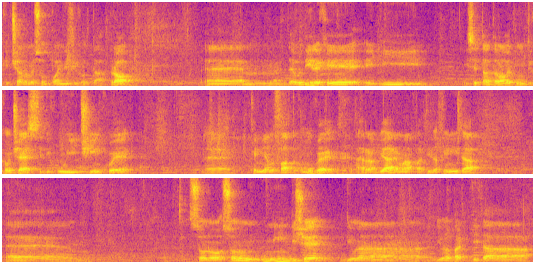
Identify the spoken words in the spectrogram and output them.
che, ci hanno messo un po' in difficoltà. Però ehm, devo dire che i, i, 79 punti concessi, di cui 5 eh, che mi hanno fatto comunque arrabbiare, ma partita finita, eh, sono, sono un, un, indice di una, di una partita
